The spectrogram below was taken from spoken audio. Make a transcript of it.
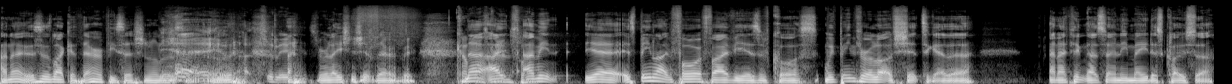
I know this is like a therapy session. All of a Yeah, sudden. it is, actually. it's relationship therapy. Couples no, I, counselling. I mean, yeah, it's been like four or five years. Of course, we've been through a lot of shit together, and I think that's only made us closer,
